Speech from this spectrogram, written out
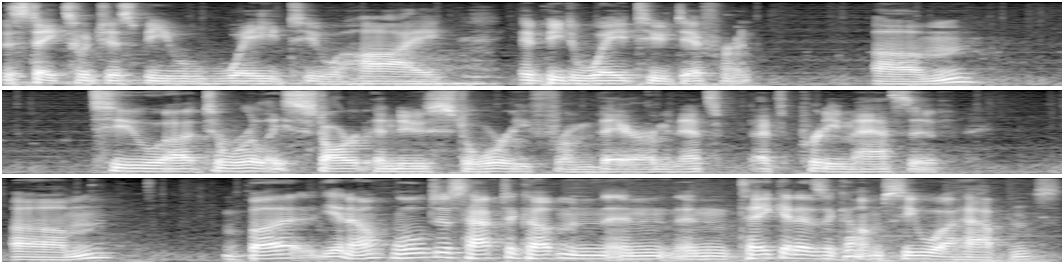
the stakes would just be way too high. It'd be way too different um, to uh, to really start a new story from there. I mean that's that's pretty massive. Um, but you know we'll just have to come and, and, and take it as it comes see what happens.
